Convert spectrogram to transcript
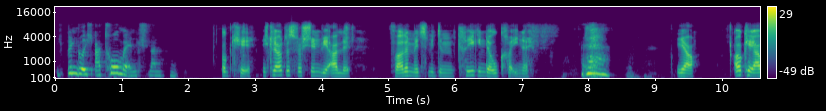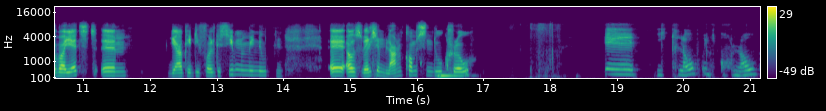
ich bin durch Atome entstanden. Okay, ich glaube, das verstehen wir alle. Vor allem jetzt mit dem Krieg in der Ukraine. Ja. Okay, aber jetzt, ähm, ja, geht die Folge sieben Minuten. Äh, aus welchem Land kommst denn du, Crow? Äh, ich glaube, ich glaube,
